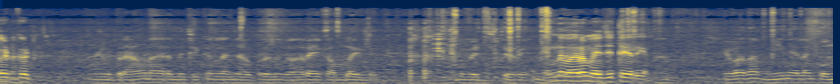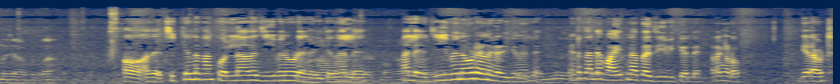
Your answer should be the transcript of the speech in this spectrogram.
ഗുഡ് ഗുഡ് ആയിരുന്നു ചിക്കൻ ലഞ്ച് വളരെ കംപ്ലൈന്റ് വെജിറ്റേറിയൻ ഇന്ന് വെറും വെജിറ്റേറിയൻ ഇവതാ മീനെല്ലാം കൊന്നു ചാപ്പിടുക ഓ അതെ ചിക്കനെ താൻ കൊല്ലാതെ ജീവനോടെ കഴിക്കുന്നത് അല്ലേ അല്ലേ? ജീവനോടെയാണ് കഴിക്കുന്നത് അല്ലേ എന്നിട്ട് തന്റെ വയറ്റിനകത്താ ജീവിക്കുമല്ലേ ഇറങ്ങടോ. Get out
